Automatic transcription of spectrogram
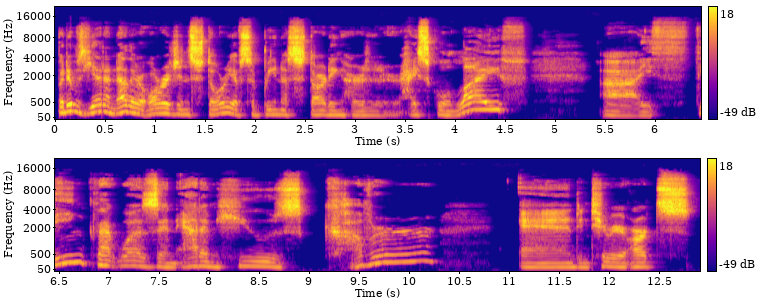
but it was yet another origin story of Sabrina starting her high school life. I think that was an Adam Hughes cover and interior arts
